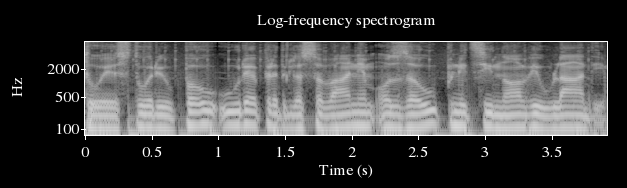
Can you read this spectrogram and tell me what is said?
To je storil pol ure pred glasovanjem o zaupnici novi vladi.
